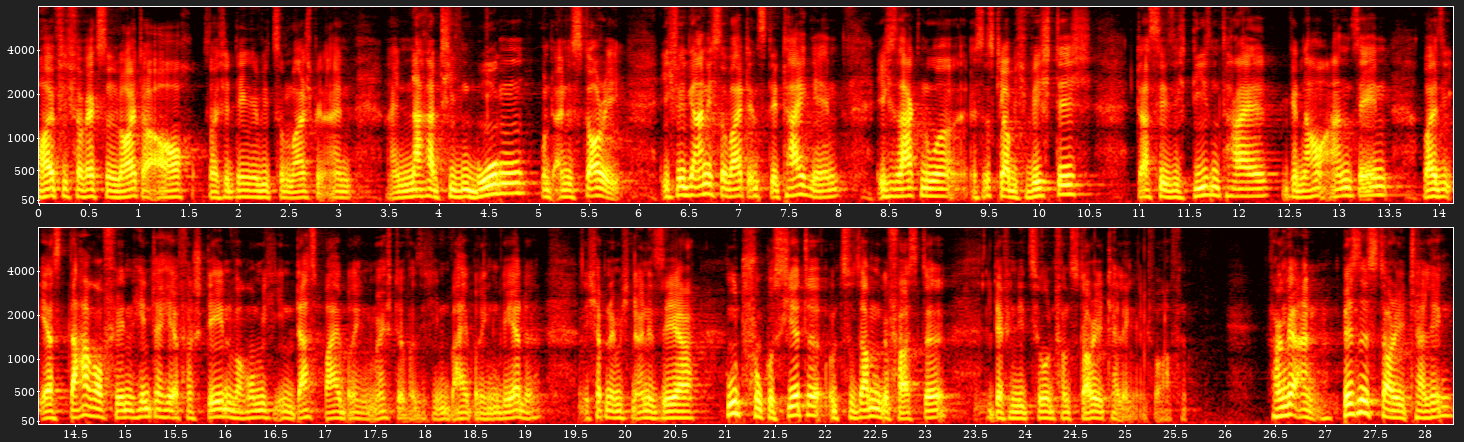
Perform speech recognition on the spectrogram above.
Häufig verwechseln Leute auch solche Dinge wie zum Beispiel einen, einen narrativen Bogen und eine Story. Ich will gar nicht so weit ins Detail gehen. Ich sage nur, es ist, glaube ich, wichtig, dass Sie sich diesen Teil genau ansehen, weil Sie erst daraufhin hinterher verstehen, warum ich Ihnen das beibringen möchte, was ich Ihnen beibringen werde. Ich habe nämlich eine sehr gut fokussierte und zusammengefasste Definition von Storytelling entworfen. Fangen wir an. Business Storytelling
